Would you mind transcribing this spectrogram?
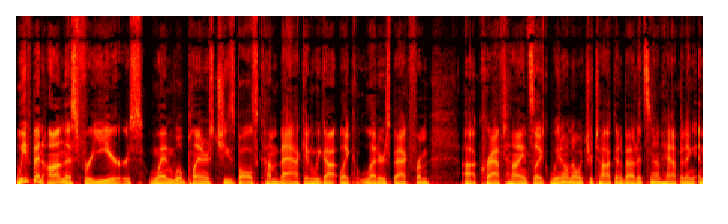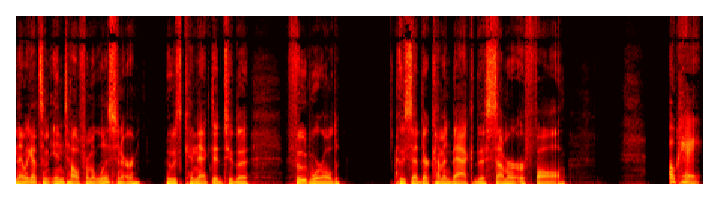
We've been on this for years. When will Planters cheese balls come back? And we got like letters back from uh, Kraft Heinz, like, we don't know what you're talking about. It's not happening. And then we got some intel from a listener who's connected to the food world who said they're coming back this summer or fall. Okay.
